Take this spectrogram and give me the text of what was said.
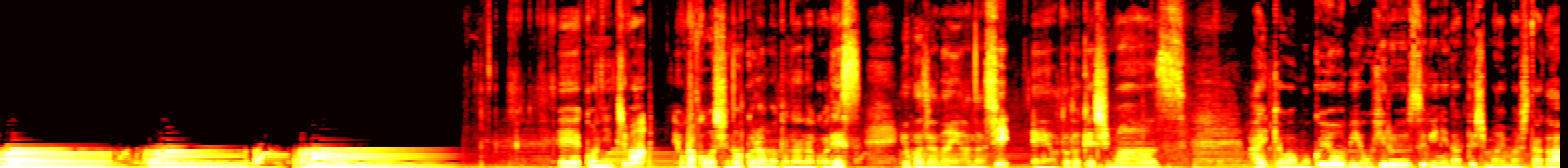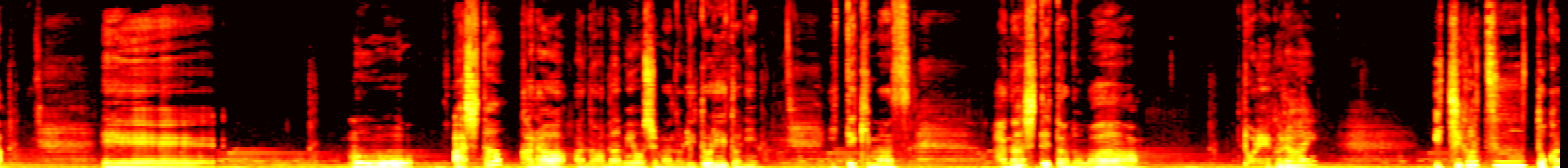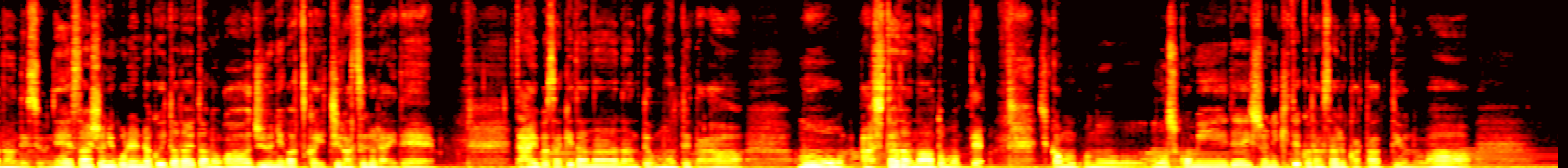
えー、こんにちは。ヨガ講師の倉本々子です。ヨガじゃない話、えー、お届けします。はい今日は木曜日お昼過ぎになってしまいましたがえー、もう明日からあの奄美大島のリトリートに行ってきます。話してたのはどれぐらい？1月とかなんですよね。最初にご連絡いただいたのが12月か1月ぐらいでだいぶ先だなーなんて思ってたらもう明日だなと思って。しかもこの申し込みで一緒に来てくださる方っていうのは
